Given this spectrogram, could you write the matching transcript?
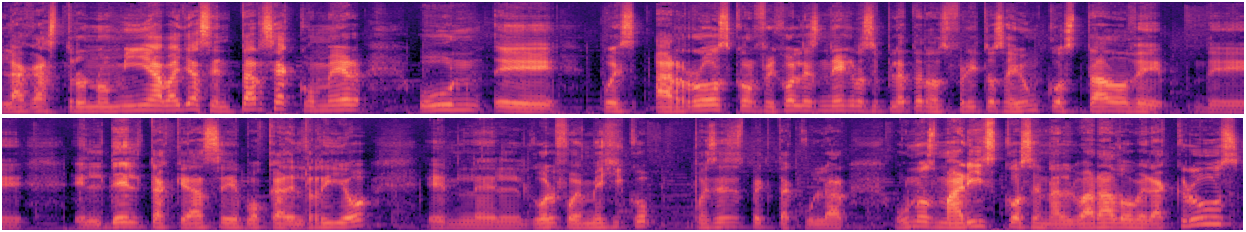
la gastronomía, vaya a sentarse a comer un eh, pues arroz con frijoles negros y plátanos fritos. Hay un costado de, de, el delta que hace Boca del Río en el Golfo de México, pues es espectacular. Unos mariscos en Alvarado, Veracruz,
